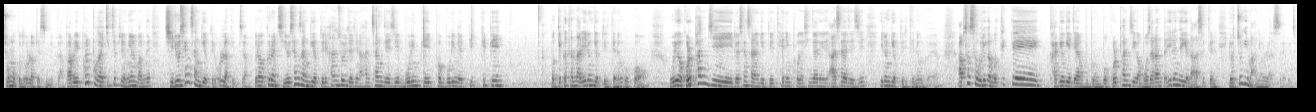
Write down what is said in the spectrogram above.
종목군도 올랐겠습니까? 바로 이 펄프가 직접적 영향을 받는 지류 생산 기업들이 올랐겠죠. 그럼 그런 지류 생산 기업들이 한솔재지나 한창재지, 무림페이퍼, 무림에 PP, 뭐 깨끗한 날 이런 기업들이 되는 거고 우리가 골판지를 생산하는 기업들이 테림포, 신자니, 아세아제지 이런 기업들이 되는 거예요. 앞서서 우리가 뭐 택배 가격에 대한 부분, 뭐 골판지가 모자란다 이런 얘기가 나왔을 때는 이쪽이 많이 올랐어요. 그죠?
